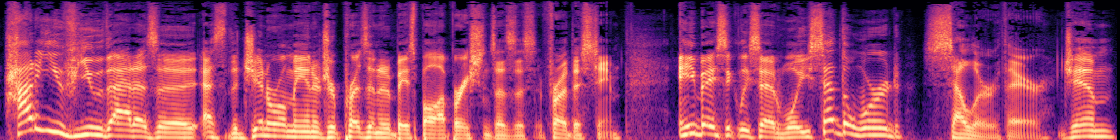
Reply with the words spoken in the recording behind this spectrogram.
how do you view that as a as the general manager, president of baseball operations as this, for this team? And he basically said, "Well, you said the word seller there, Jim.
